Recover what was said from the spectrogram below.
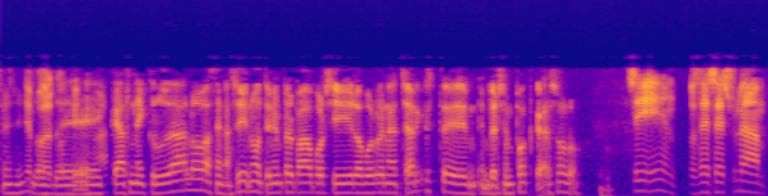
Sí, sí, de Los de carne cruda lo hacen así, ¿no? Tienen preparado por si lo vuelven a echar que esté en versión podcast solo. Sí, entonces es una,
